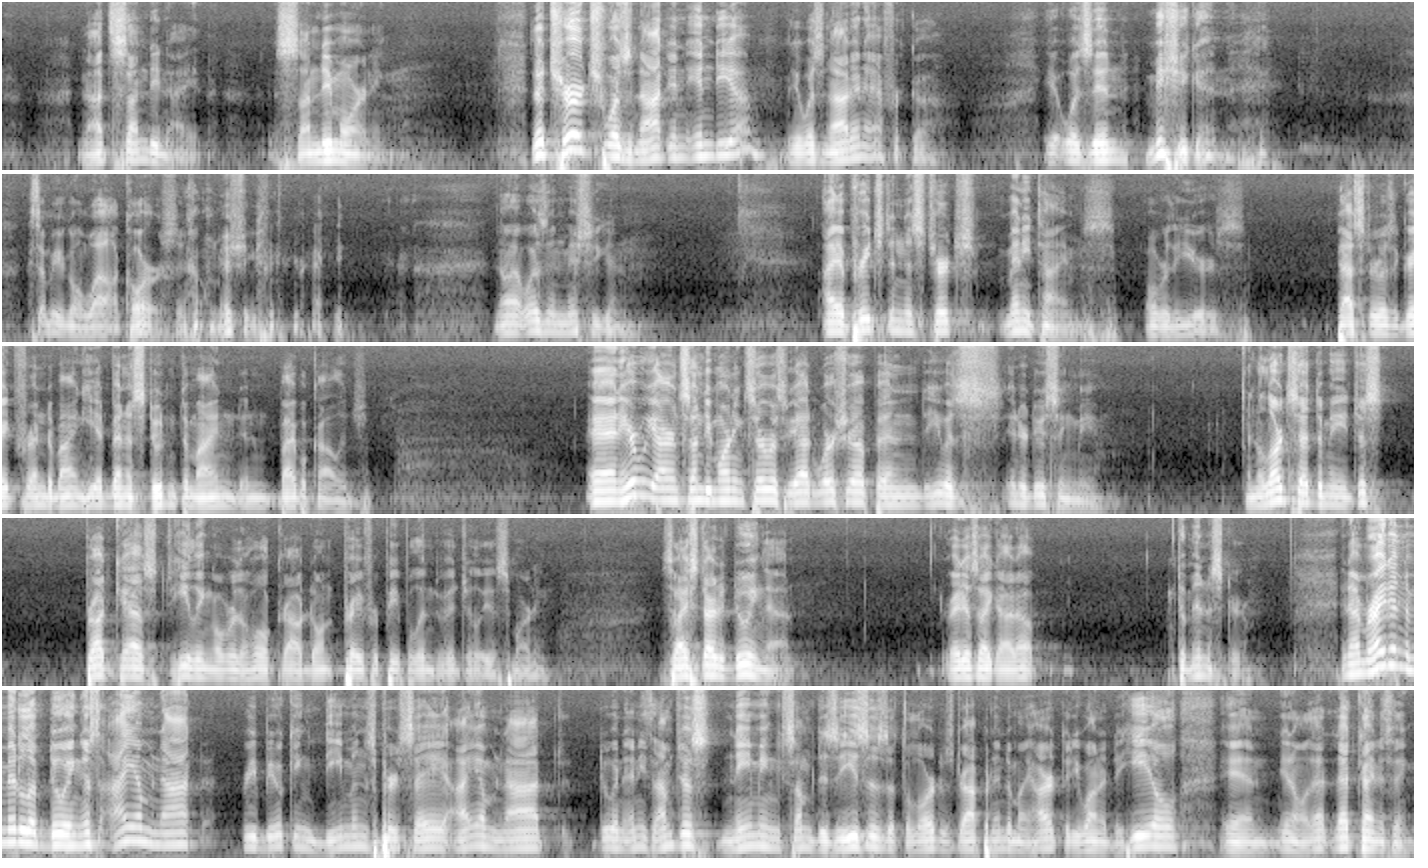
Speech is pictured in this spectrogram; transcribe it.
not Sunday night, Sunday morning. The church was not in India, it was not in Africa, it was in Michigan. Some of you are going, wow, of course, you know, Michigan, right? No, it was in Michigan. I have preached in this church many times over the years. Pastor was a great friend of mine. He had been a student of mine in Bible college. And here we are in Sunday morning service. We had worship, and he was introducing me. And the Lord said to me, just broadcast healing over the whole crowd. Don't pray for people individually this morning. So I started doing that right as I got up to minister. And I'm right in the middle of doing this. I am not rebuking demons per se. I am not doing anything. I'm just naming some diseases that the Lord was dropping into my heart that He wanted to heal and, you know, that, that kind of thing.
